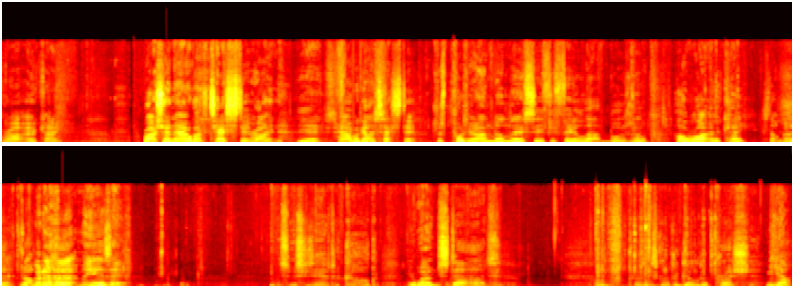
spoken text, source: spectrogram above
right, okay. Right, so now we've got to test it, right? Yes. How are we going to test it? Just put your hand on there, see if you feel that buzz up. Oh, right, okay. It's not going to not going to hurt me, is it? So she's out of cog. It won't start because it's got to build up pressure. Yep.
